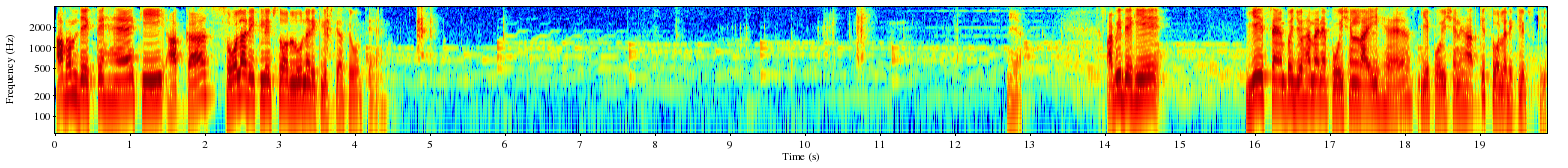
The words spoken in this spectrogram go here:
अब हम देखते हैं कि आपका सोलर इक्लिप्स और लूनर इक्लिप्स कैसे होते हैं। अभी देखिए, ये इस टाइम पे जो है मैंने पोजीशन लाई है, ये पोजीशन है आपकी सोलर इक्लिप्स की।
